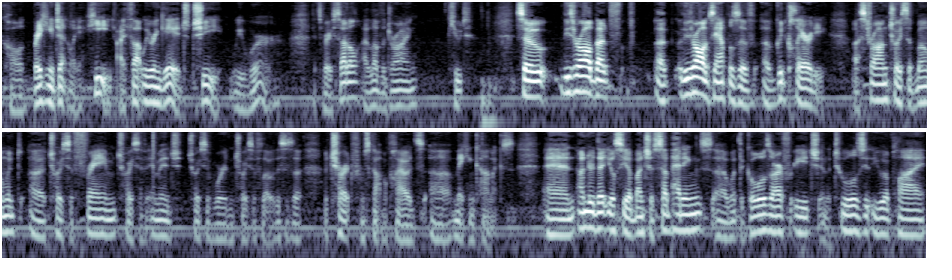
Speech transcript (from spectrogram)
called "Breaking It Gently." He, I thought we were engaged. She, we were. It's very subtle. I love the drawing. Cute. So these are all about. Uh, these are all examples of, of good clarity a strong choice of moment, uh, choice of frame, choice of image, choice of word, and choice of flow. This is a, a chart from Scott McCloud's uh, Making Comics. And under that, you'll see a bunch of subheadings, uh, what the goals are for each, and the tools that you apply.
